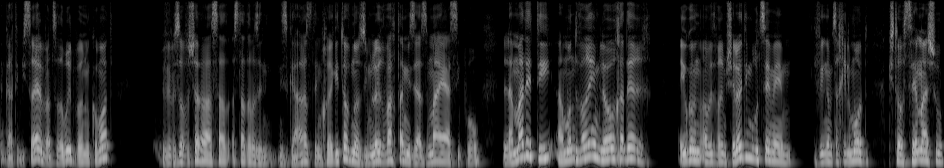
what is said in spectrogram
וגרתי בישראל ובארצות הברית ובעוד מקומות, ובסוף השלב הסטארט-אפ הזה נסגר, אז אתם יכולים להגיד, טוב נו, אז אם לא הרווחת מזה, אז מה היה הסיפור? למדתי המון דברים לאורך הדרך. היו גם הרבה דברים שלא הייתי מרוצה מהם, לפעמים גם צריך ללמוד, כשאתה עושה משהו,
